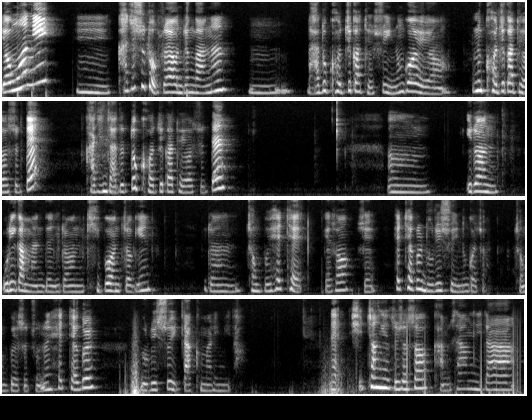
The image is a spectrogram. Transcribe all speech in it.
영원히 음, 가질 수도 없어요. 언젠가는 음, 나도 거지가 될 수 있는 거예요. 근데 거지가 되었을 때 가진 자도 또 거지가 되었을 때 음, 이런 우리가 만든 이런 기본적인 이런 정부 혜택에서 이제 혜택을 누릴 수 있는 거죠. 정부에서 주는 혜택을 누릴 수 있다 그 말입니다. 네, 시청해 주셔서 감사합니다.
